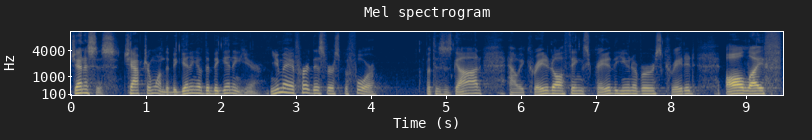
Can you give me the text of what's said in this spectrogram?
Genesis chapter 1, the beginning of the beginning here. You may have heard this verse before. But this is God, how He created all things, created the universe, created all life,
